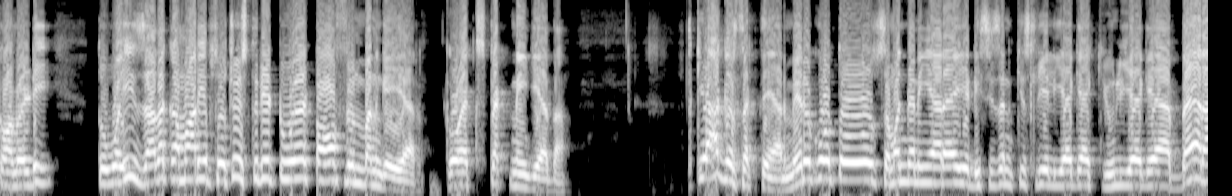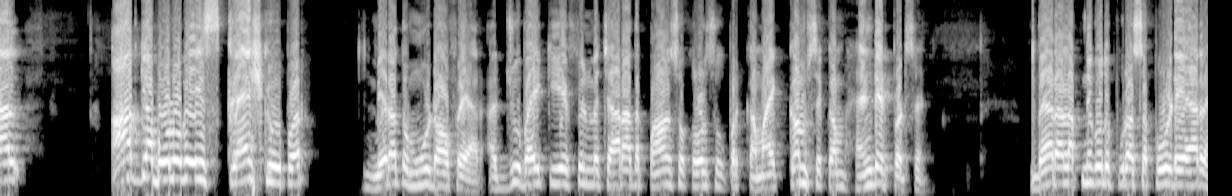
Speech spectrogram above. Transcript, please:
कॉमेडी तो वही ज़्यादा कमा रही है। सोचो, स्त्री टू है टॉप फ़िल्म बन गई यार, को एक्सपेक्ट नहीं किया था। क्या कर सकते हैं यार? मेरे को तो समझ में नहीं आ रहा है, ये डिसीज़न किस लिए लिया गया, क्यों लिया गया बहरहाल आप क्या बोलोगे इस क्रैश के ऊपर? मेरा तो मूड ऑफ़ है यार। अज्जू भाई की ये फ़िल्म में चाह रहा था 500 करोड़ से ऊपर कमाए, कम से कम हंड्रेड परसेंट बहरहाल, अपने को तो पूरा सपोर्ट है यार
